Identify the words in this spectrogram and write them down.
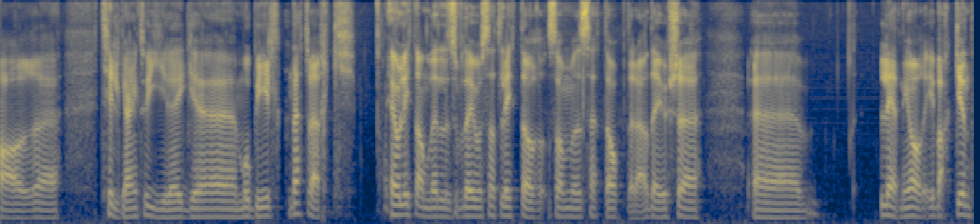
har eh, tilgang til å gi deg mobilt nettverk, er jo litt annerledes, for det er jo satellitter som setter opp det der. Det er jo ikke eh, ledninger i bakken.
